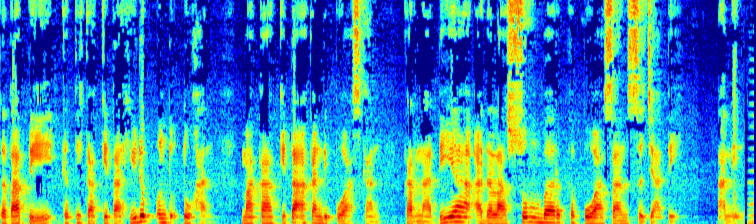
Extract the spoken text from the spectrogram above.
Tetapi ketika kita hidup untuk Tuhan, maka kita akan dipuaskan karena Dia adalah sumber kepuasan sejati. Amin.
